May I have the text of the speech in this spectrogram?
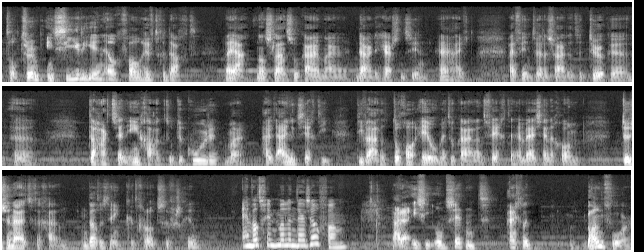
Terwijl Trump in Syrië in elk geval heeft gedacht, nou ja, dan slaan ze elkaar maar daar de hersens in. Hij, heeft, hij vindt weliswaar dat de Turken uh, te hard zijn ingehakt op de Koerden, maar uiteindelijk zegt hij, die waren toch al eeuwen met elkaar aan het vechten en wij zijn er gewoon tussenuit gegaan. En dat is denk ik het grootste verschil. En wat vindt Mullen daar zelf van? Nou, daar is hij ontzettend eigenlijk bang voor.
